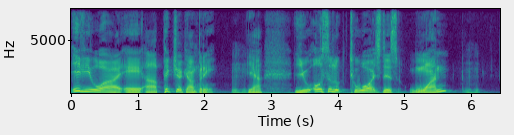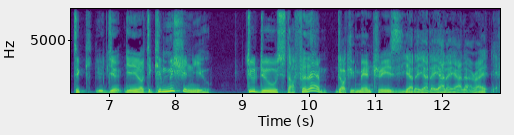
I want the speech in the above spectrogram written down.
if you are a uh, picture company yeah you also look towards this one to, to you know to commission you to do stuff for them. Documentaries yada yada yada yada right? Yeah.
